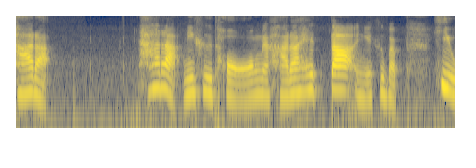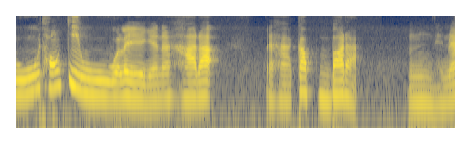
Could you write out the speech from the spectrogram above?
ฮาระฮาระนี่คือท้องนะฮาระเฮตตะอย่างเงี้ยคือแบบหิวท้องกิวอะไรอย่างเงี้ยนะฮาระนะคะกับบาระเห็นไหม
